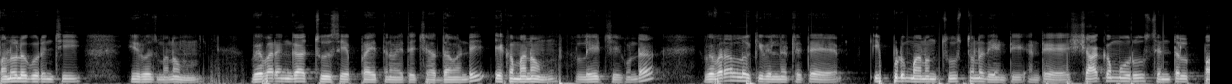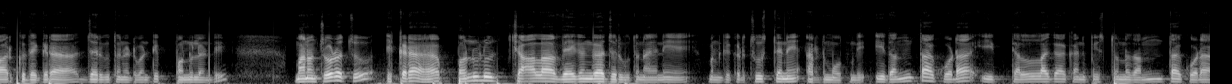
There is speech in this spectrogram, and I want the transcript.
పనుల గురించి ఈరోజు మనం వివరంగా చూసే ప్రయత్నం అయితే చేద్దామండి. ఇక మనం లేట్ చేయకుండా వివరాల్లోకి వెళ్ళినట్లయితే ఇప్పుడు మనం చూస్తున్నది ఏంటి అంటే శాఖమూరు సెంట్రల్ పార్క్ దగ్గర జరుగుతున్నటువంటి పనులండి. మనం చూడొచ్చు ఇక్కడ పనులు చాలా వేగంగా జరుగుతున్నాయని మనకి ఇక్కడ చూస్తేనే అర్థమవుతుంది. ఇదంతా కూడా ఈ తెల్లగా కనిపిస్తున్నదంతా కూడా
